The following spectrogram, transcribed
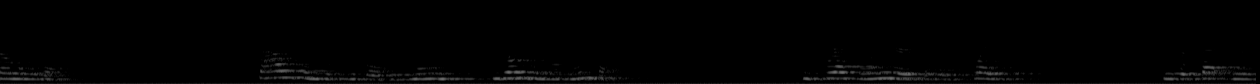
so many more thousands of people whose names we don't even remember, whose breath lingers in this place, whose, effect, whose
